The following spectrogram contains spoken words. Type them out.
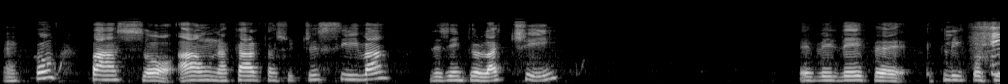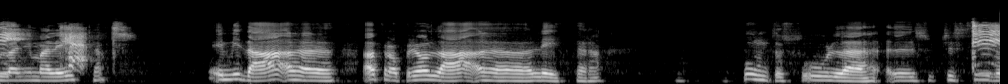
Ecco, passo a una carta successiva, ad esempio la C, e vedete, clicco sull'animaletta e mi dà eh, proprio la eh, lettera. Punto sul eh, successivo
